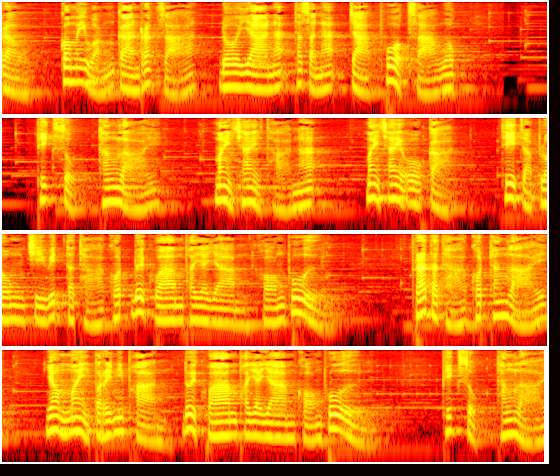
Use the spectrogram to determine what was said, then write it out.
เราก็ไม่หวังการรักษา โดยญาณทัศนะจากพวกสาวก ภิกษุทั้งหลาย ไม่ใช่ฐานะ ไม่ใช่โอกาส ที่จะปลงชีวิตตถาคตด้วยความพยายามของผู้อื่น พระตถาคตทั้งหลาย ย่อมไม่ปรินิพานด้วยความพยายามของผู้อื่น ภิกษุทั้งหลาย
